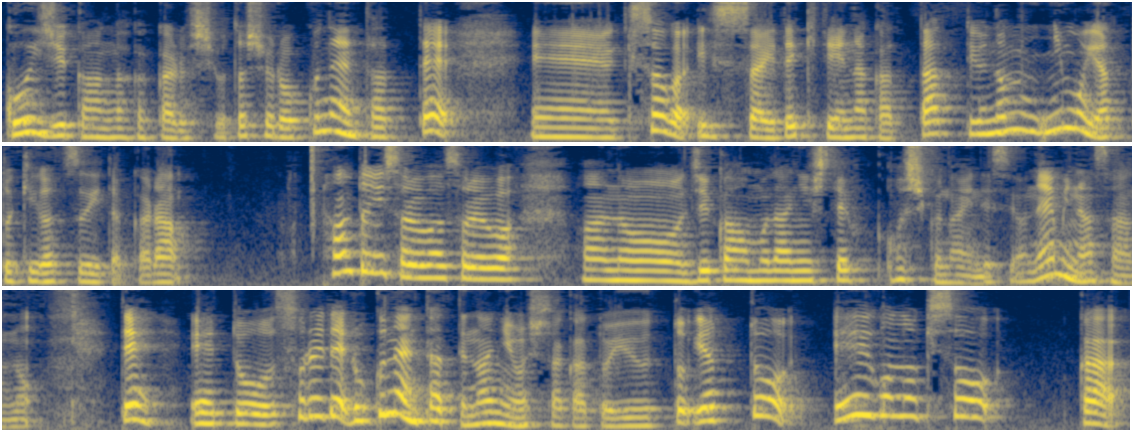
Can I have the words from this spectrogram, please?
ごい時間がかかるし、私は6年経って、えー、基礎が一切できていなかったっていうのにもやっと気がついたから、本当にそれはそれは、あの、時間を無駄にしてほしくないんですよね、皆さんの。で、えっ、ー、と、それで6年経って何をしたかというと、やっと英語の基礎が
